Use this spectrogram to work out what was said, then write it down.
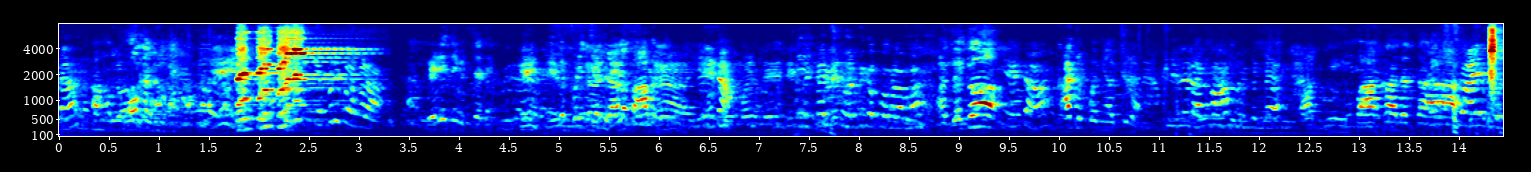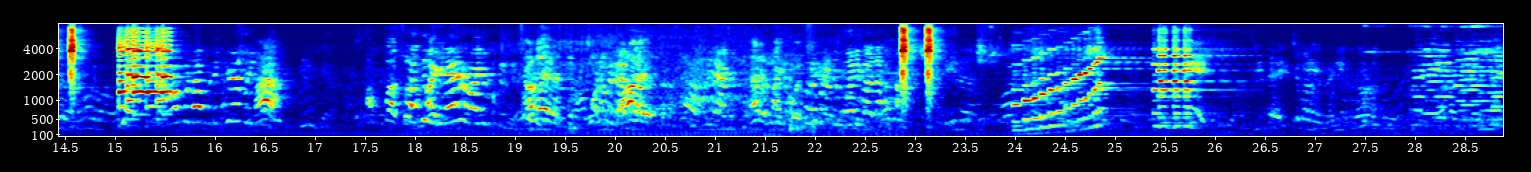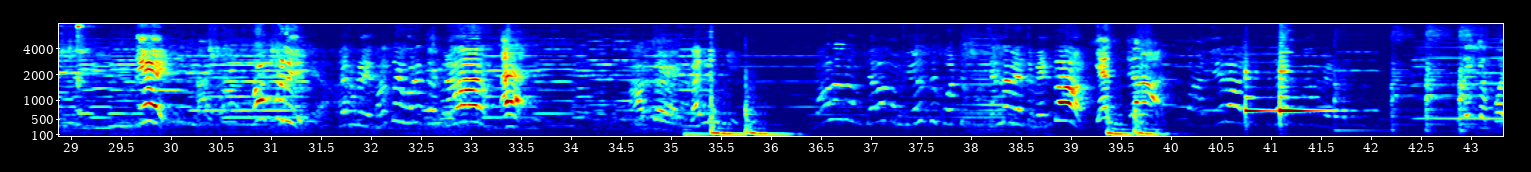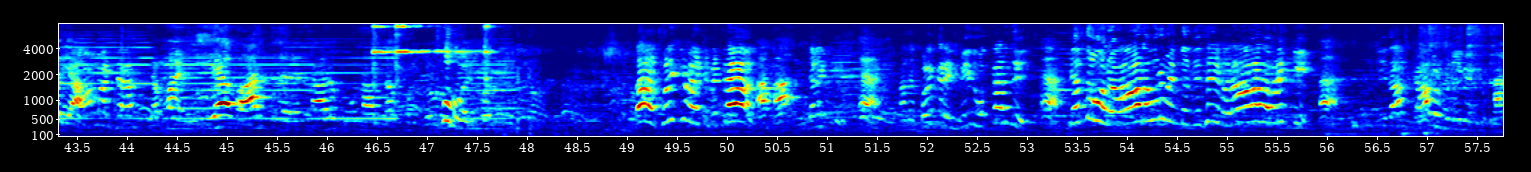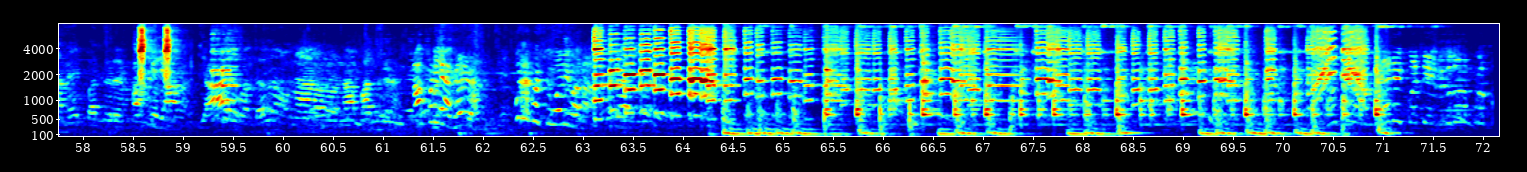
போகலாமாடா? எப்படி போகலாம்? எழுதி விட்டது எப்படி சென்றாலும் பாவம் போகலாமா? காட்டு பண்ணி வச்சிடும் இல்லடா, பாம்பு இருக்குல்ல. பார்க்காதத்தா பாம்புடா, பிடிக்கவே பிடிக்காது. அப்பா சொன்ன தலை எடுத்து காலை நேரம் ஆகி போச்சு அப்படி என்னுடைய தந்தை உரைத்திருக்கிறார் அந்த கன்னிக்கு மலரும் ஜலமும் எடுத்து போட்டு செல்ல வேண்டும் என்றால் என்றால். குளிக்க போறியா ஆமாண்டா. அம்மா நீயே வாரத்துல ரெண்டு நாள் மூணு நாள் தான் குளிக்கணும். நான் குளிக்க வேண்டும் எனக்கு எந்த ஒரு ஆடவரும் இந்த திசை வராத நானே பாத்துறேன் அப்படியா? யார் வந்தாலும் நான் நான் பாத்துறேன் அப்படியாக புறப்பட்டு ஓடி வரா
